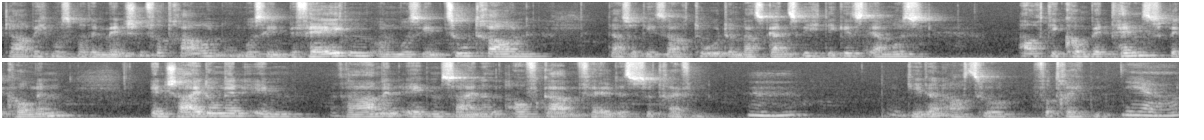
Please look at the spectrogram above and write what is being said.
glaube ich, muss man dem Menschen vertrauen und muss ihn befähigen und muss ihm zutrauen, dass er dies auch tut. Und was ganz wichtig ist, er muss auch die Kompetenz bekommen, Entscheidungen im Rahmen eben seines Aufgabenfeldes zu treffen, mhm. die dann auch zu vertreten. Ja.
